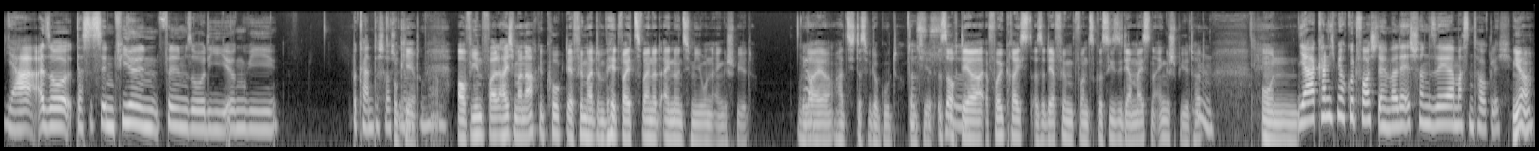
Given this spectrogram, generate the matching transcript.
Ja, also das ist in vielen Filmen so, die irgendwie bekannte Schauspieler Okay. haben. Auf jeden Fall habe ich mal nachgeguckt, der Film hat weltweit 291 Millionen eingespielt. Von Ja. daher hat sich das wieder gut Das rentiert. ist, Ist, auch äh, der erfolgreichste, also der Film von Scorsese, der am meisten eingespielt hat. Hm. Und Ja, kann ich mir auch gut vorstellen, weil der ist schon sehr massentauglich. ja,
